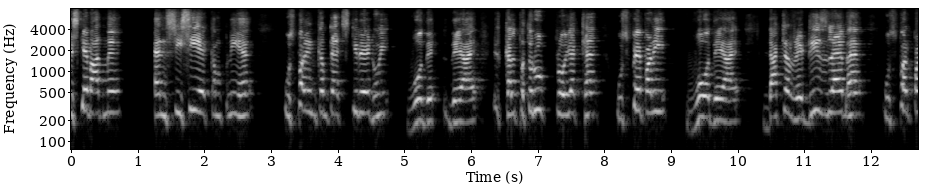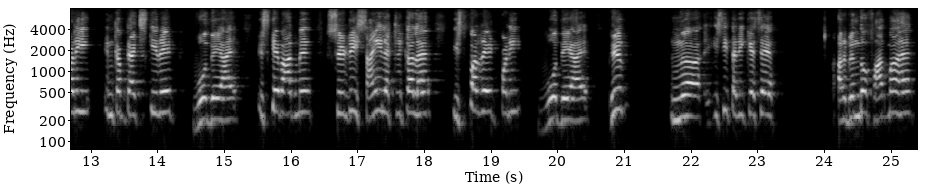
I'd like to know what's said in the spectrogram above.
इसके बाद में एनसीसी एक कंपनी है, उस पर इनकम टैक्स की रेड हुई, वो दे दे आए। कल्पतरू प्रोजेक्ट है, उस पर पड़ी, वो दे आए। डॉक्टर रेड्डीज लैब है, उस पर पड़ी इनकम टैक्स की रेट वो दे आए। इसके बाद में शिरडी साई इलेक्ट्रिकल है, इस पर रेट पड़ी, वो दे आए। फिर इसी तरीके से अरविंदो फार्मा है,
